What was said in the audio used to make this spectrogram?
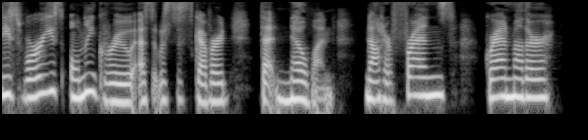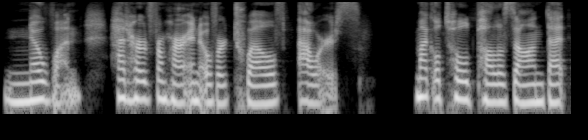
These worries only grew as it was discovered that no one, not her friends, grandmother, no one, had heard from her in over 12 hours. Michael told Paula Zahn that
